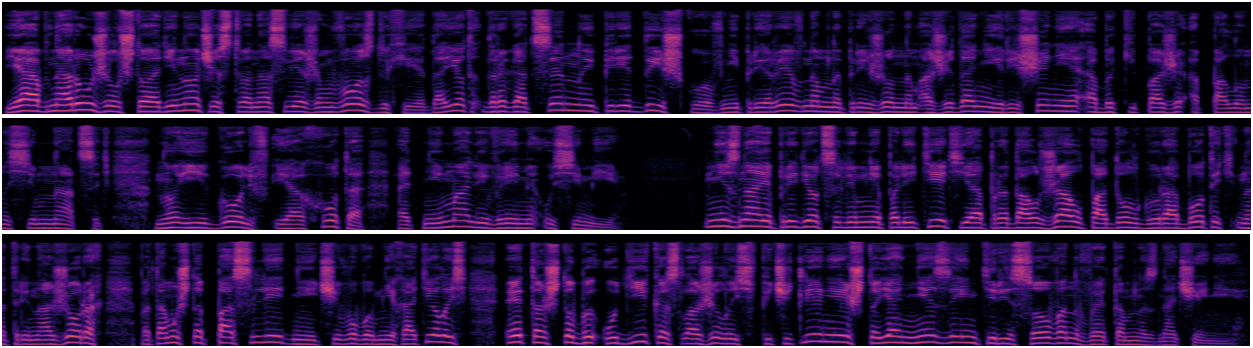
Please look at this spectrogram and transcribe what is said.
Я обнаружил, что одиночество на свежем воздухе дает драгоценную передышку в непрерывном напряженном ожидании решения об экипаже Аполлона-17, но и гольф, и охота отнимали время у семьи. Не зная, придется ли мне полететь, я продолжал подолгу работать на тренажерах, потому что последнее, чего бы мне хотелось, это чтобы у Дика сложилось впечатление, что я не заинтересован в этом назначении.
